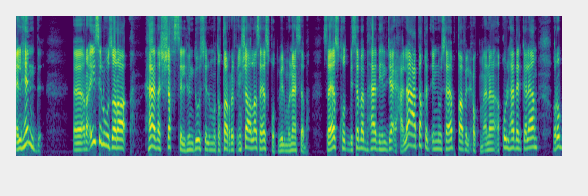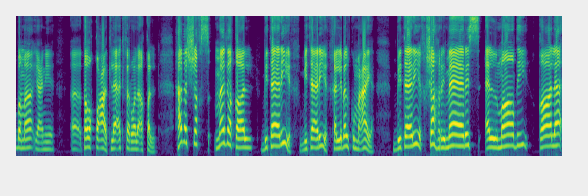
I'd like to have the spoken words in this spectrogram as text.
الهند رئيس الوزراء هذا الشخص الهندوسي المتطرف إن شاء الله سيسقط بالمناسبة. سيسقط بسبب هذه الجائحة. لا أعتقد أنه سيبقى في الحكم. أنا أقول هذا الكلام ربما يعني آه، توقعات لا أكثر ولا أقل. هذا الشخص ماذا قال؟ بتاريخ بتاريخ خلي بالكم معايا بتاريخ شهر مارس الماضي قال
